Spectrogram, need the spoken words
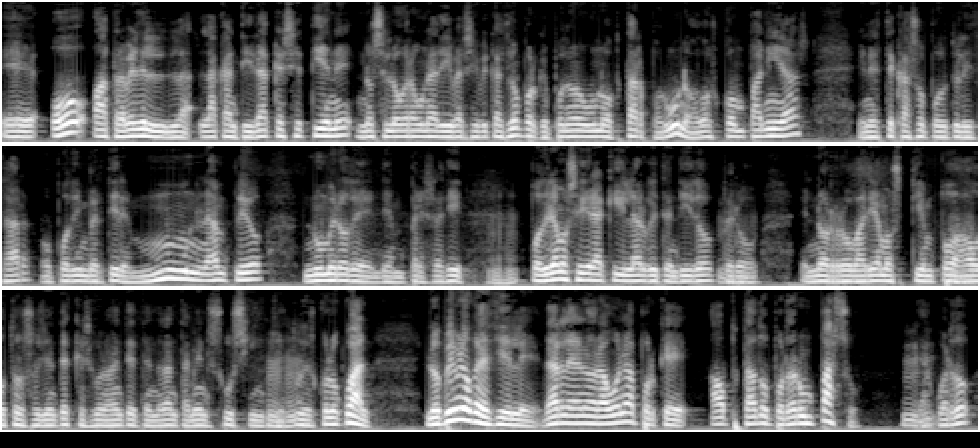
eh, o a través de la, cantidad que se tiene no se logra una diversificación porque puede uno optar por una o dos compañías, en este caso puede utilizar o puede invertir en un amplio número de, empresas. Es decir, podríamos seguir aquí largo y tendido, pero nos robaríamos tiempo a otros oyentes que seguramente tendrán también sus inquietudes. Con lo cual, lo primero que decirle, darle la enhorabuena porque ha optado por dar un paso, ¿de acuerdo?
